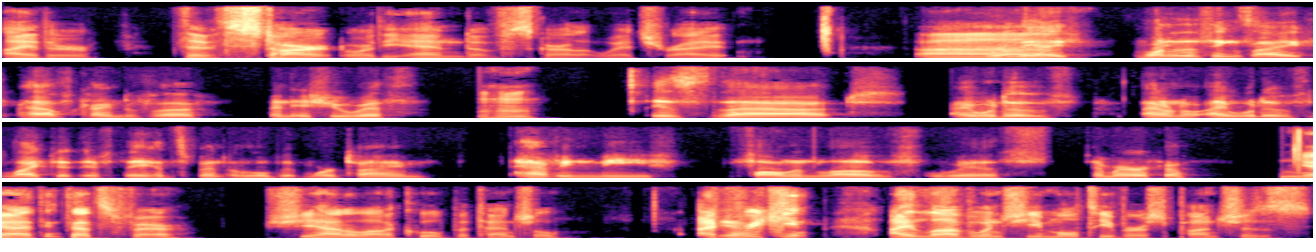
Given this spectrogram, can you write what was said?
either the start or the end of Scarlet Witch, right? Uh, really, I one of the things I have kind of a an issue with mhm. is that I would have I don't know I would have liked it if they had spent a little bit more time having me fall in love with America. Yeah, I think that's fair. She had a lot of cool potential. I Yeah. freaking I love when she multiverse punches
